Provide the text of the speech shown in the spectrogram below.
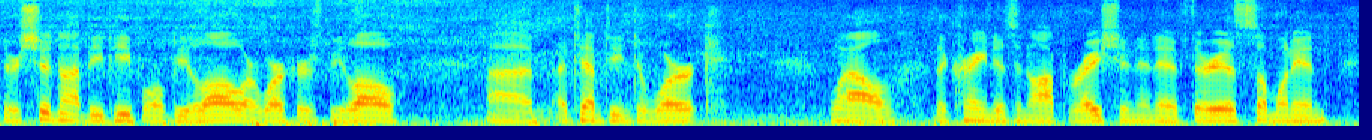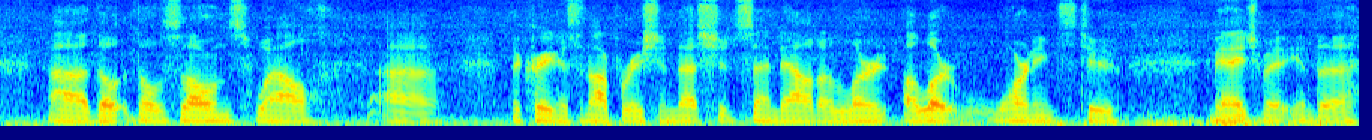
there should not be people below or workers below um, attempting to work while the crane is in operation. And if there is someone in uh, th- those zones while uh, the crane is in operation, that should send out alert alert warnings to management in the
